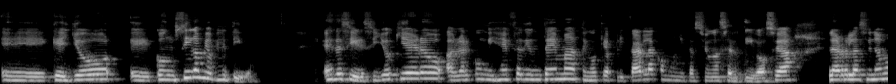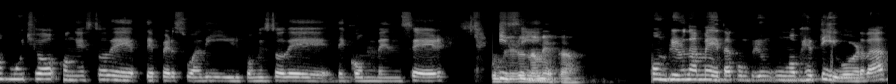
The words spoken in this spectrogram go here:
eh, que yo eh, consiga mi objetivo. Es decir, si yo quiero hablar con mi jefe de un tema, tengo que aplicar la comunicación asertiva. O sea, la relacionamos mucho con esto de, persuadir, con esto de, convencer. Cumplir una meta. Cumplir una meta, cumplir un, objetivo, ¿verdad?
